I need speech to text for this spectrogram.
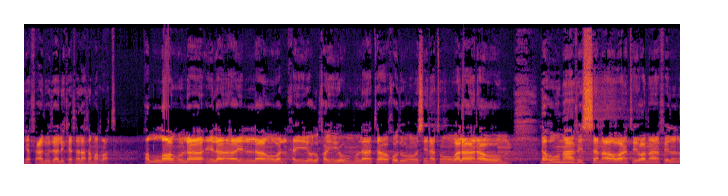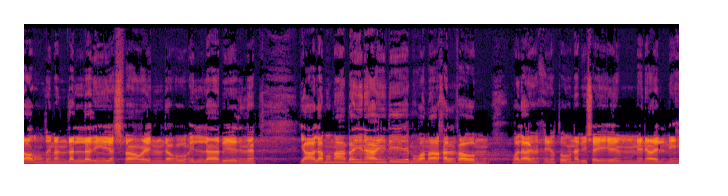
يفعل ذلك ثلاث مرات. الله لا إله إلا هو الحي القيوم لا تأخذه سنة ولا نوم. له ما في السماوات وما في الأرض من ذا الذي يشفع عنده إلا بإذنه. يعلم ما بين أيديهم وما خلفهم ولا يحيطون بشيء من علمه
